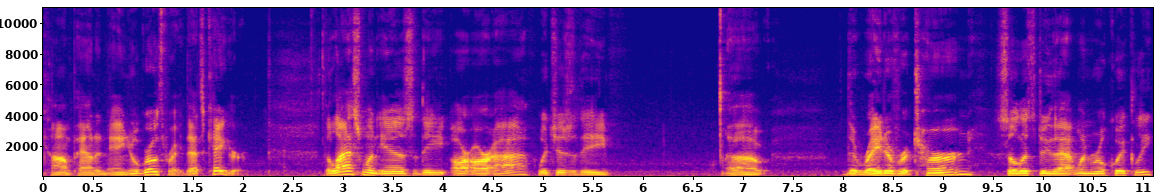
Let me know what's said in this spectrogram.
compounded annual growth rate. That's CAGR. The last one is the RRI, which is the uh, the rate of return. So let's do that one real quickly.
